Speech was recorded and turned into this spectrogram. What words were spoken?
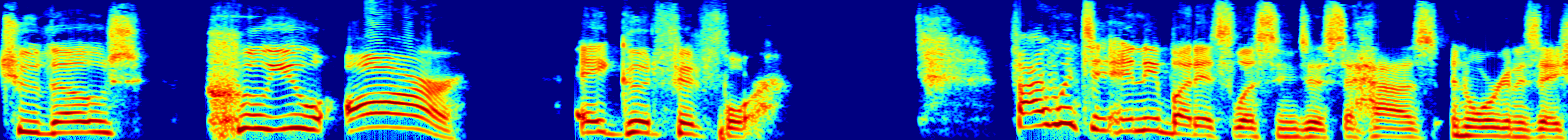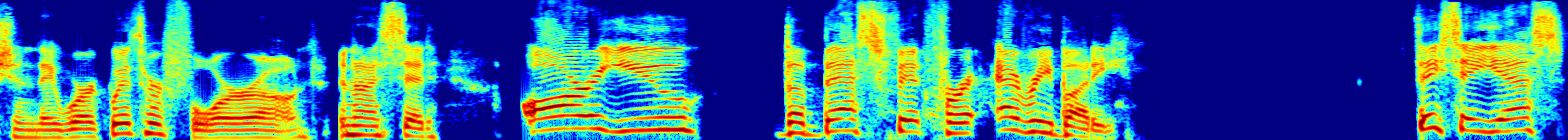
to those who you are a good fit for. If I went to anybody that's listening to this that has an organization they work with or for or own, and I said, Are you the best fit for everybody? They say yes.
